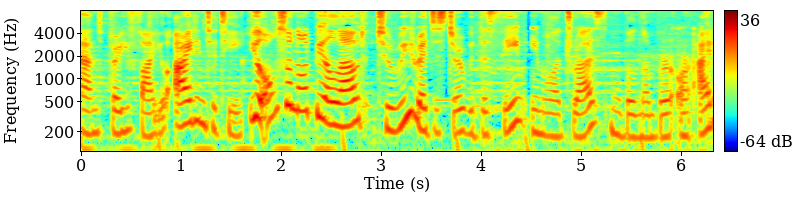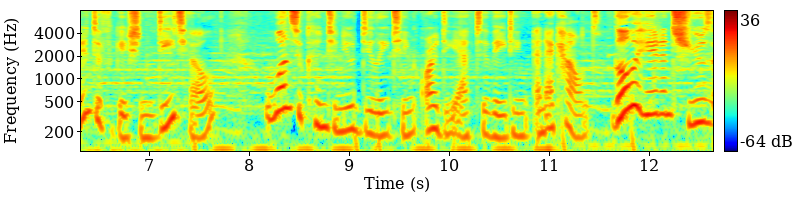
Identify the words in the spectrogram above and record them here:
and verify your identity. You'll also not be allowed to re-register with the same email address, mobile number, or identification detail once you continue deleting or deactivating an account. Go ahead and choose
